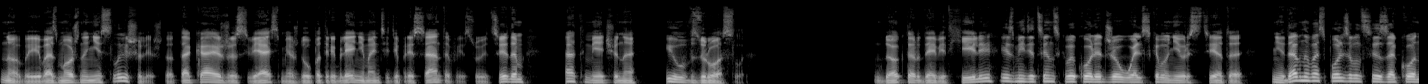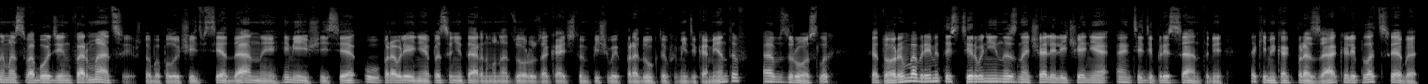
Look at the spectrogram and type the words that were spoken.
Но вы, возможно, не слышали, что такая же связь между употреблением антидепрессантов и суицидом отмечена и у взрослых. Доктор Дэвид Хилли из медицинского колледжа Уэльского университета недавно воспользовался законом о свободе информации, чтобы получить все данные, имеющиеся у Управления по санитарному надзору за качеством пищевых продуктов и медикаментов, о взрослых, которым во время тестирования назначали лечение антидепрессантами, такими как Прозак или плацебо,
